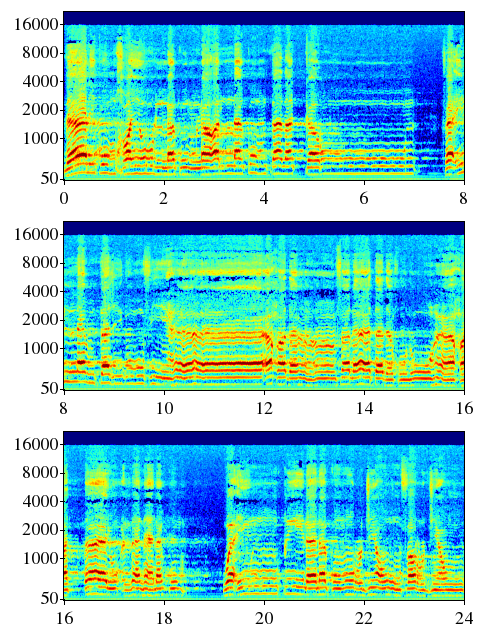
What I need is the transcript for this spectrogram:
ذَٰلِكُمْ خَيْرٌ لَّكُمْ لَعَلَّكُمْ تَذَكَّرُونَ. فَإِن لَّمْ تَجِدُوا فِيهَا أَحَدًا فَلَا تَدْخُلُوهَا حَتَّىٰ يُؤْذَنَ لَكُمْ ۖ. وَإِن قِيلَ لَكُمُ ارْجِعُوا فَارْجِعُوا ۖ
